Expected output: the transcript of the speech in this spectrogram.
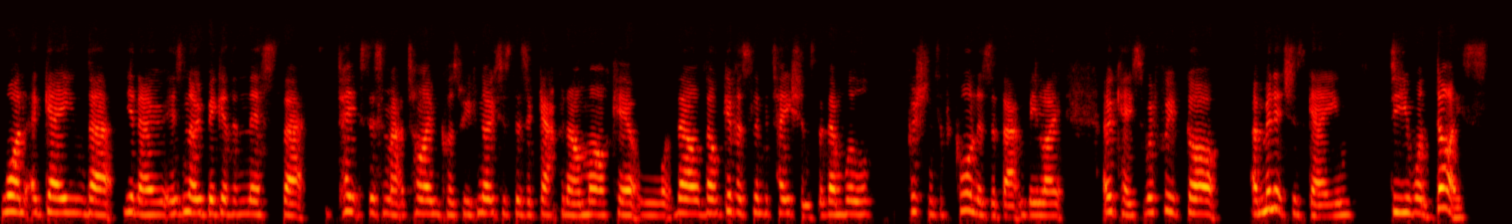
want a game that you know is no bigger than this that takes this amount of time because we've noticed there's a gap in our market or they'll they'll give us limitations but then we'll push into the corners of that and be like okay so if we've got a miniatures game do you want dice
